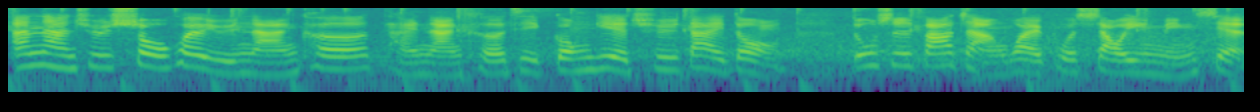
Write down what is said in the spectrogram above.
安南区受惠于南科、台南科技工业区带动，都市发展外扩效应明显。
